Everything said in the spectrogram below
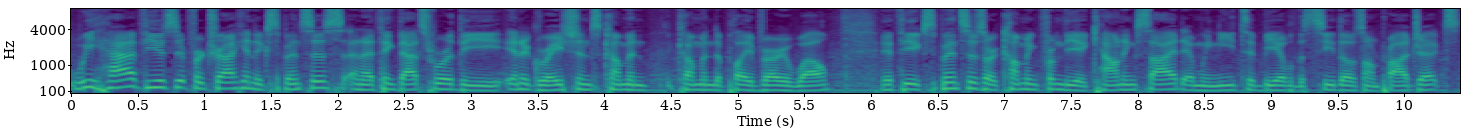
We have used it for tracking expenses, and I think that's where the integrations come in come into play very well. If the expenses are coming from the accounting side, and we need to be able to see those on projects,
